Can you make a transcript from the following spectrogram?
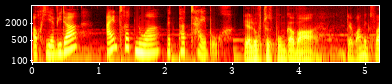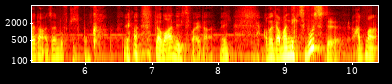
Auch hier wieder Eintritt nur mit Parteibuch. Der Luftschutzbunker war, der war nichts weiter als ein Luftschutzbunker. Ja, da war nichts weiter. Nicht? Aber da man nichts wusste, hat man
